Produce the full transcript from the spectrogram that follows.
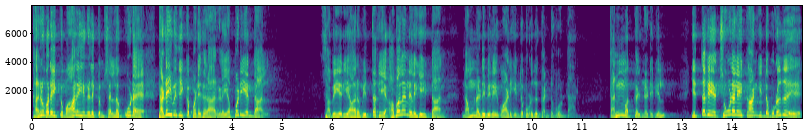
கருவறைக்கும் ஆலயங்களுக்கும் செல்லக்கூட தடை விதிக்கப்படுகிறார்களே எப்படி என்றால் சபையர் யாரும் இத்தகைய அவல நிலையைத்தான் நம் நடுவிலே வாழ்கின்ற பொழுது கண்டுகொண்டார். தன் மக்கள் நடுவில் இத்தகைய சூழலை காண்கின்ற பொழுது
